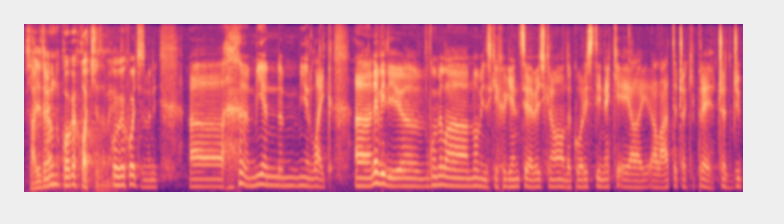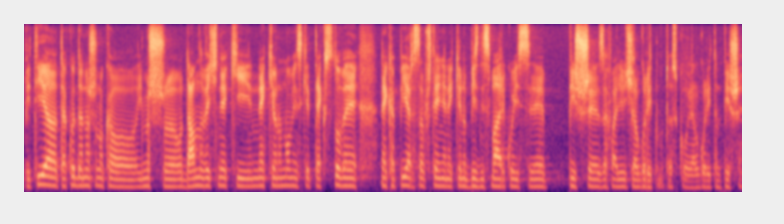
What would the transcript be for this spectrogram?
Sad je trenutno koga hoće za mene. Koga hoće zameniti? Uh, me, and, me and like. Uh, ne vidi, uh, gomila novinskih agencija je već krenula da koristi neke AI alate, čak i pre chat GPT-a, tako da naš ono kao imaš uh, odavno već neki, neke ono novinske tekstove, neka PR saopštenja, neki ono biznis stvari koji se piše zahvaljujući algoritmu, to je koji algoritam piše.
